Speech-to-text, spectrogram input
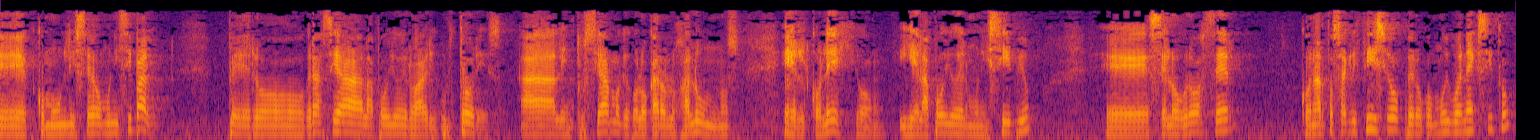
eh, como un liceo municipal, pero gracias al apoyo de los agricultores, al entusiasmo que colocaron los alumnos, el colegio y el apoyo del municipio, eh, se logró hacer con harto sacrificio, pero con muy buen éxito,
